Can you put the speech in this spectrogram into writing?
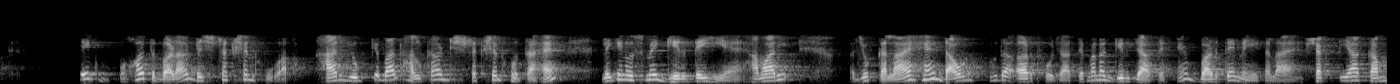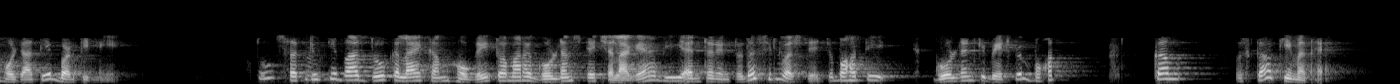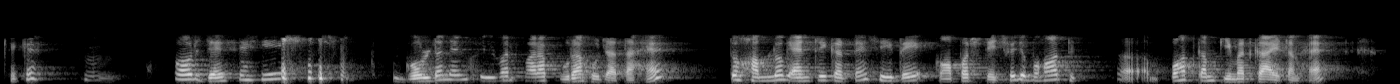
एक बहुत बड़ा डिस्ट्रक्शन हुआ। हर युग के बाद हल्का डिस्ट्रक्शन होता है, लेकिन उसमें गिरते ही है। हमारी जो कलाएँ हैं डाउन टू द अर्थ हो जाते हैं मतलब गिर जाते हैं, बढ़ते नहीं कलाएँ। शक्तियाँ कम हो जाती है, बढ़ती नहीं तो सतयुग के बाद दो कलाएँ कम हो गई तो हमारा गोल्डन स्टेज चला गया we enter into the silver stage जो बहुत ही गोल्डन के बेट पे बहुत कम उसका कीमत है, ठीक है? हम्म। और जैसे ही गोल्डन एंड सिल्वर हमारा पूरा हो जाता है तो हम लोग एंट्री करते हैं सीधे कॉपर स्टेज पे, जो बहुत बहुत कम कीमत का आइटम है।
